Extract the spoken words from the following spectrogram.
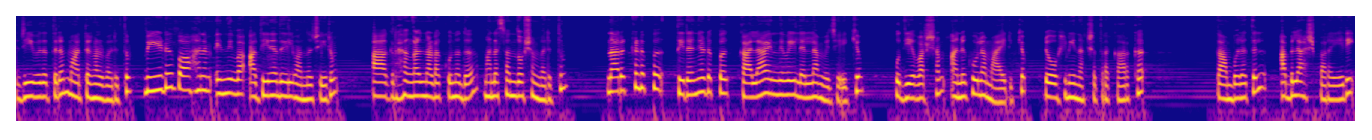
ജീവിതത്തിലും മാറ്റങ്ങൾ വരുത്തും. വീട് വാഹനം എന്നിവ അധീനതയിൽ വന്നു ചേരും. ആഗ്രഹങ്ങൾ നടക്കുന്നത് മനസന്തോഷം വരുത്തും. നറുക്കെടുപ്പ് തിരഞ്ഞെടുപ്പ് കല എന്നിവയിലെല്ലാം വിജയിക്കും. പുതിയ വർഷം അനുകൂലമായിരിക്കും. രോഹിണി നക്ഷത്രക്കാർക്ക്. താമ്പൂലത്തിൽ അഭിലാഷ് പറയേരി.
